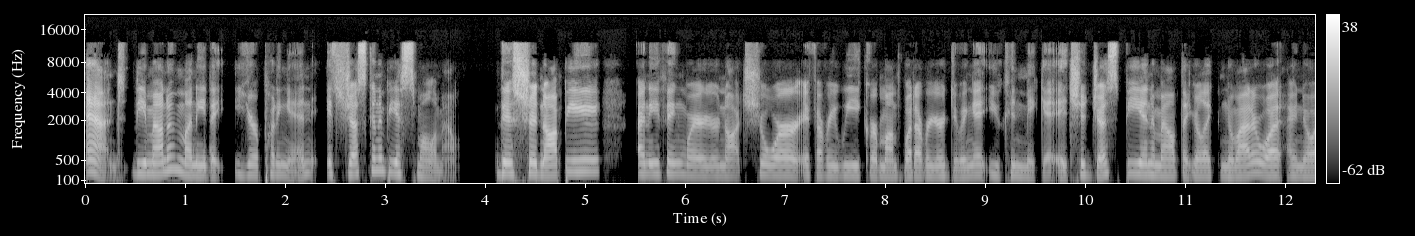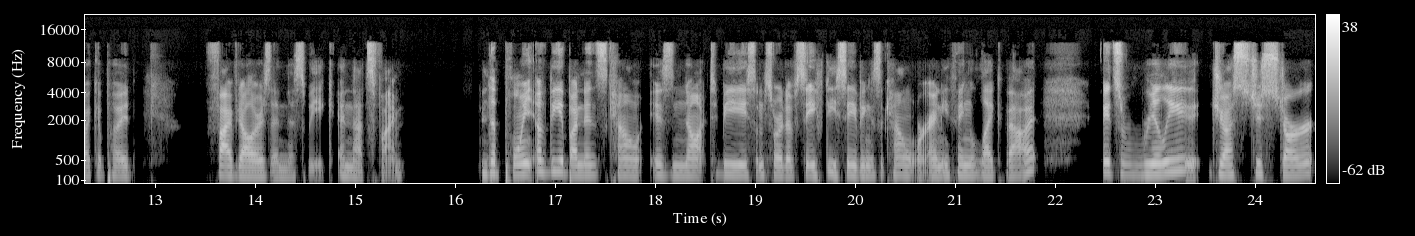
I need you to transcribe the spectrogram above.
And the amount of money that you're putting in, it's just going to be a small amount. This should not be anything where you're not sure if every week or month, whatever you're doing it, you can make it. It should just be an amount that you're like, no matter what, I know I could put $5 in this week, and that's fine the point of the abundance count is not to be some sort of safety savings account or anything like that. It's really just to start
